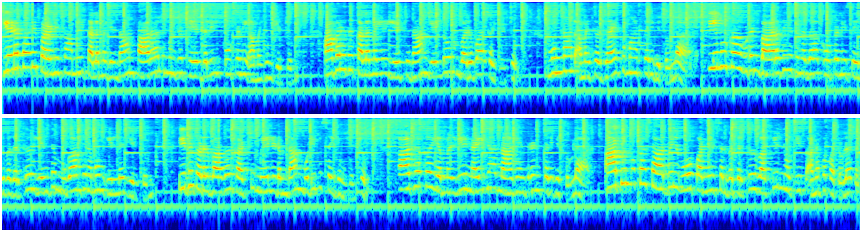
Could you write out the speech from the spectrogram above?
எடப்பாடி பழனிசாமி தலைமையில்தான் பாராளுமன்ற தேர்தலில் கூட்டணி அமையும் என்றும் அவரது தலைமையை ஏற்றுதான் எல்லோரும் வருவார்கள் என்றும் முன்னாள் அமைச்சர் ஜெயக்குமார் தெரிவித்துள்ளார். திமுகவுடன் பாரதிய ஜனதா கூட்டணி சேர்வதற்கு எந்த முகாந்திரமும் இல்லை என்றும் இது தொடர்பாக கட்சி மேலிடம்தான் முடிவு செய்யும் என்றும் பாஜக எம்எல்ஏ நயினார் நாகேந்திரன் தெரிவித்துள்ளார். அதிமுக சார்பில் ஓ பன்னீர்செல்வத்திற்கு வக்கீல் நோட்டீஸ் அனுப்பப்பட்டுள்ளது.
